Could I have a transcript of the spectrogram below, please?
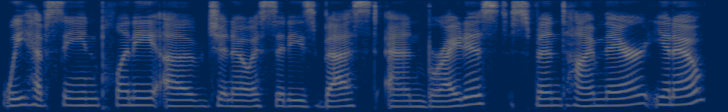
We have seen plenty of Genoa City's best and brightest spend time there, you know?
